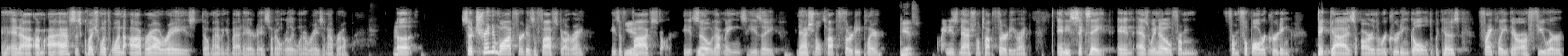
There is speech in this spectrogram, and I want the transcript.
And I, I'm- asked this question with one eyebrow raised, though I'm having a bad hair day, so I don't really want to raise an eyebrow. Hmm. Uh, so Trendon Watford is a five star, right? He's a Yeah. five star. He, so that means he's a national top 30 player. Yes, I mean, he's national top 30, right? And he's six eight. And as we know from from football recruiting, big guys are the recruiting gold because, frankly, there are fewer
